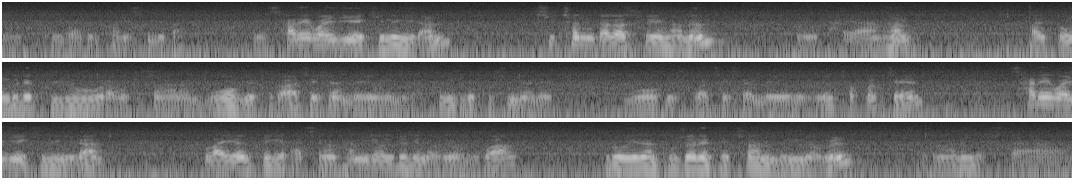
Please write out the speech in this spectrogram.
네, 공부하도록 하겠습니다. 네, 사례관리의 기능이란 실천가가 수행하는 그 다양한 활동들의 분류라고 주장하는 무어 교수가 제시한 내용입니다. 1990년에 무어 교수가 제시한 내용이고요. 첫 번째, 사례 관리의 기능이란 클라이언트에게 발생한 환경적인 어려움과 그로 인한 도전에 대처하는 능력을 사용하는 것이다.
